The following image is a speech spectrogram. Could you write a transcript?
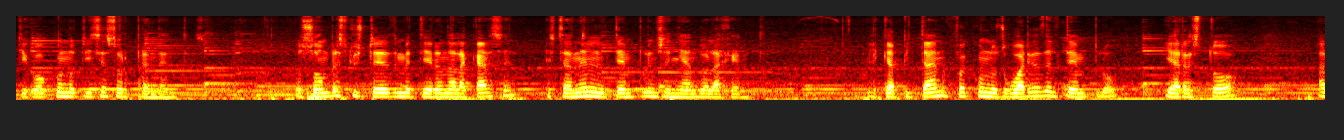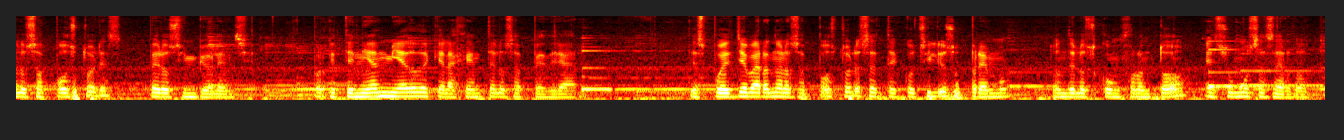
llegó con noticias sorprendentes. Los hombres que ustedes metieron a la cárcel están en el templo enseñando a la gente. El capitán fue con los guardias del templo y arrestó a los apóstoles, pero sin violencia, porque tenían miedo de que la gente los apedreara. Después llevaron a los apóstoles ante el Concilio Supremo, donde los confrontó el sumo sacerdote.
